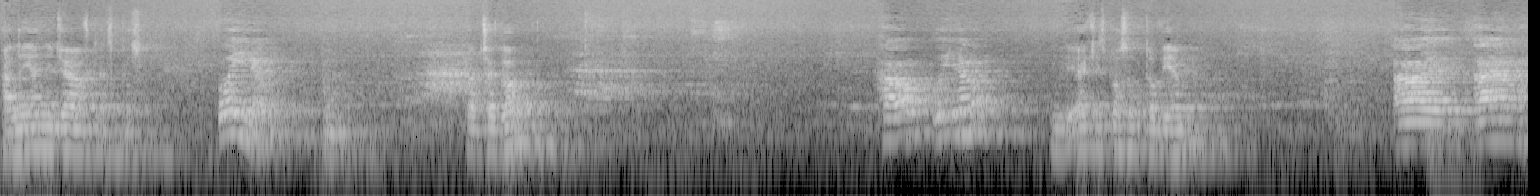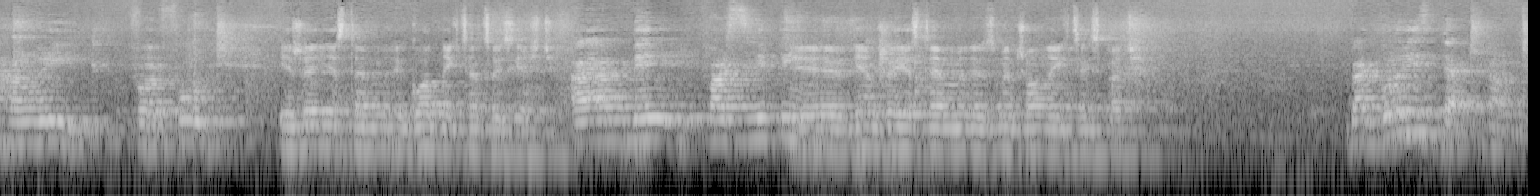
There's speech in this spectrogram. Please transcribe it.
ale ja nie działam w ten sposób. We know. Dlaczego? How we know? W jaki sposób to wiem? I, I am hungry for food. Jeżeli jestem głodny i chcę coś zjeść. I am bad for sleeping. E, Wiem, że jestem zmęczony i chcę spać, But Guru is that not.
